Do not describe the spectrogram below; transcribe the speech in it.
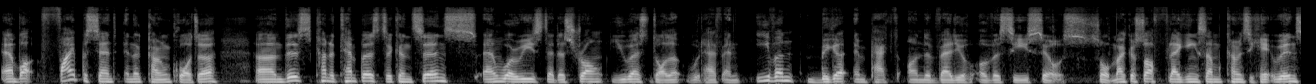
and about 5% in the current quarter. Um, this kind of tempers the concerns and worries that a strong US dollar would have an even bigger impact on the value of overseas sales. So, Microsoft flagging some currency headwinds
